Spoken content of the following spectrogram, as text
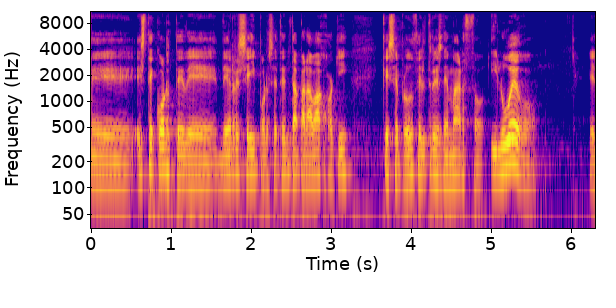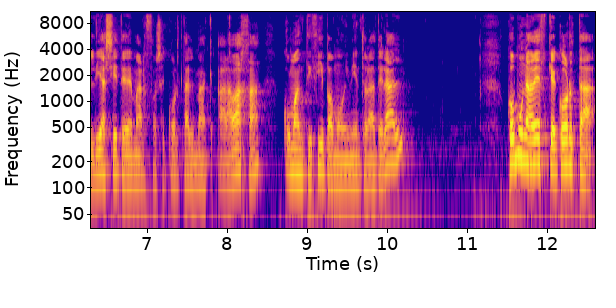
eh, este corte de, RSI por 70 para abajo aquí, que se produce el 3 de marzo, y luego el día 7 de marzo se corta el MAC a la baja, como anticipa movimiento lateral, como una vez que corta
